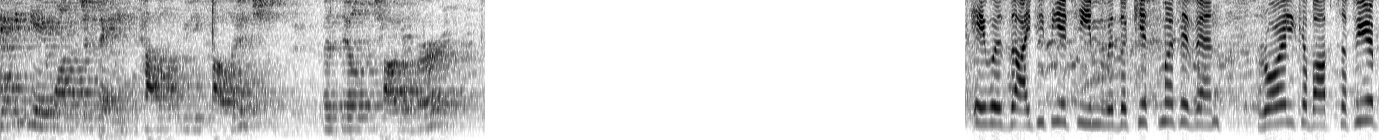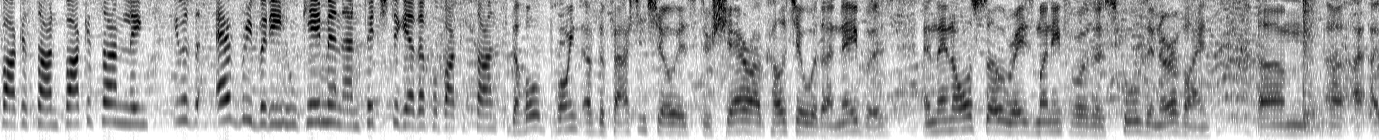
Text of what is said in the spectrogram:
IPPA wants to thank Palace Beauty College, Vasil Photographer, It was the IPPA team with the Kismet events, Royal Kebab, Safir Pakistan, Pakistan Link. It was everybody who came in and pitched together for Pakistan. The whole point of the fashion show is to share our culture with our neighbors and then also raise money for the schools in Irvine. Um, uh, I,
